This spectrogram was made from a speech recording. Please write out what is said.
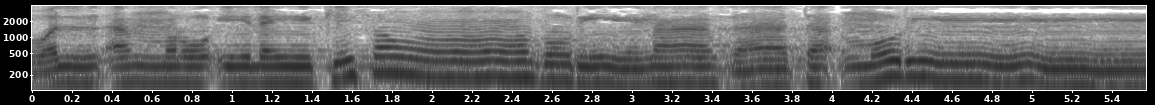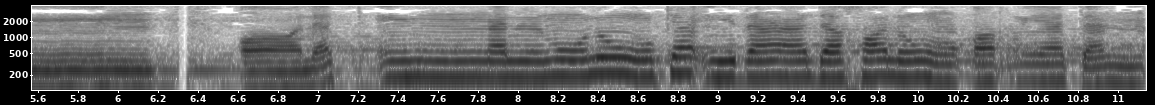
والأمر إليك فانظري ماذا تأمرين. قالت إن الملوك إذا دخلوا قرية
